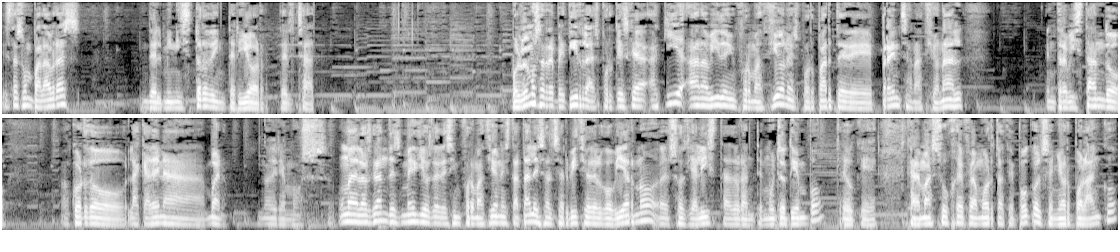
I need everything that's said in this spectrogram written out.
Estas son palabras del ministro de Interior del Chad. Volvemos a repetirlas porque es que aquí han habido informaciones por parte de prensa nacional entrevistando, me acuerdo, la cadena, bueno, no diremos, uno de los grandes medios de desinformación estatales al servicio del gobierno eh, socialista durante mucho tiempo. Creo que, que además su jefe ha muerto hace poco, el señor Polanco.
